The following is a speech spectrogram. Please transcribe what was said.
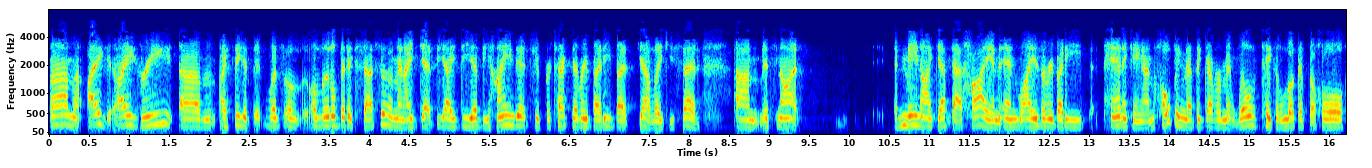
Um, I I agree. Um, I think it, was a, a little bit excessive. I mean, I get the idea behind it to protect everybody, but yeah, like you said, um, it's not. It may not get that high, and and why is everybody panicking? I'm hoping that the government will take a look at the whole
